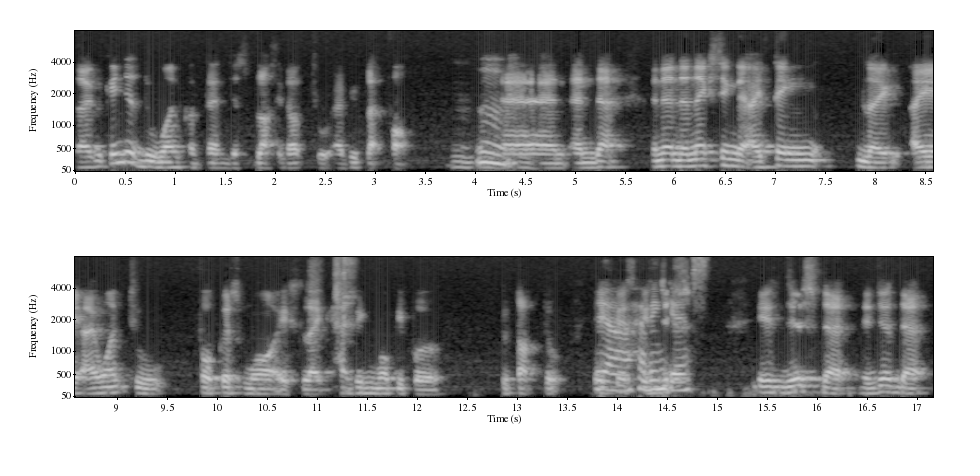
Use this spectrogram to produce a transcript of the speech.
Like we can just do one content, just blast it out to every platform. Mm. Mm. and and that and then the next thing that I think like I I want to focus more is like having more people to talk to. Yeah, Because it's having just- guests. It's just that it's just that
